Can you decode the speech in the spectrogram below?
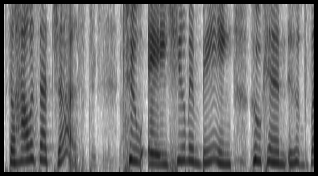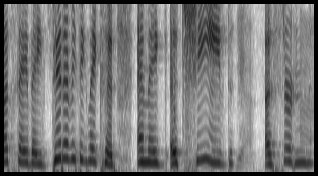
So how is that just to a human being who can who let's say they did everything they could and they achieved a certain Um,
